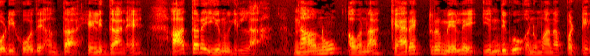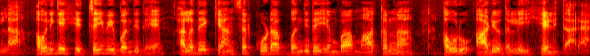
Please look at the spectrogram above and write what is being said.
ಓಡಿ ಹೋದೆ ಅಂತ ಹೇಳಿದ್ದಾನೆ ಆ ಥರ ಏನೂ ಇಲ್ಲ. ನಾನು ಅವನ ಕ್ಯಾರೆಕ್ಟರ್ ಮೇಲೆ ಎಂದಿಗೂ ಅನುಮಾನ ಪಟ್ಟಿಲ್ಲ. ಅವನಿಗೆ ಹೆಚ್ ಐ ವಿ ಬಂದಿದೆ ಅಲ್ಲದೆ ಕ್ಯಾನ್ಸರ್ ಕೂಡ ಬಂದಿದೆ ಎಂಬ ಮಾತನ್ನ ಅವರು ಆಡಿಯೋದಲ್ಲಿ ಹೇಳಿದ್ದಾರೆ.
